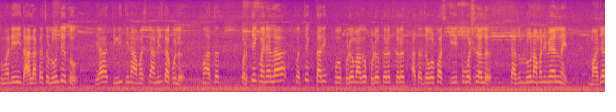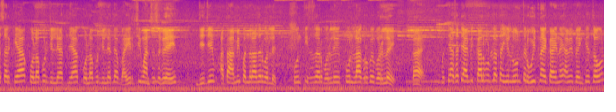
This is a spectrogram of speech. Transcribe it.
तुम्हाला दहा लाखाचं लोन देतो. या तिन्ही तिने आम्हाला आम्हीच दाखवलं. मग आता प्रत्येक महिन्याला प्रत्येक तारीख प- पुढं मागं पुढं करत करत आता जवळपास एक वर्ष झालं ते अजून लोन आम्हाला मिळालं नाहीत. माझ्यासारख्या कोल्हापूर जिल्ह्यातल्या कोल्हापूर जिल्ह्यातल्या बाहेरची माणसं सगळे आहेत. जे जे आता आम्ही पंधरा हजार भरलेत. कोण तीस हजार भरले कोण लाख रुपये भरलं आहे काय? मग त्यासाठी आम्ही काल म्हटलं आता हे लोन तर होईत नाही काय नाही. आम्ही बँकेत जाऊन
